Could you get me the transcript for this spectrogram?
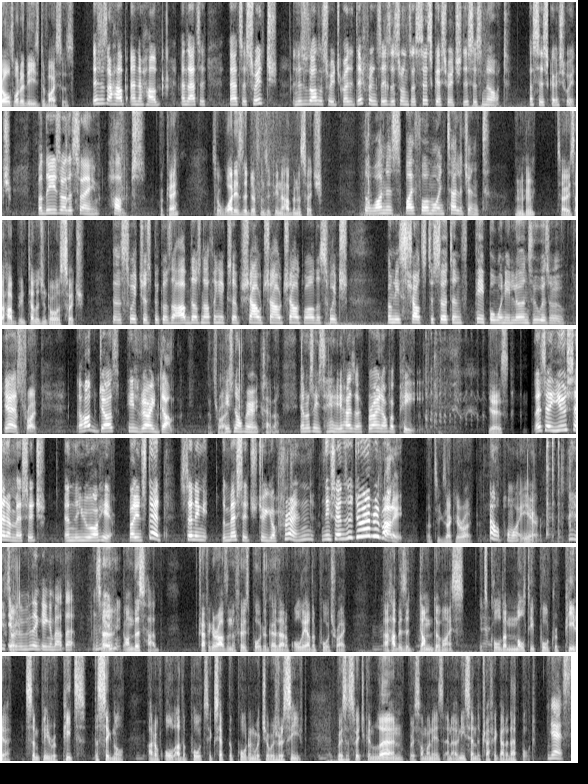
Girls, what are these devices? This is a hub and a hub, and that's a that's a switch, and this is also a switch. But the difference is this one's a Cisco switch. This is not a Cisco switch. But these are the same hubs. Okay. So what is the difference between a hub and a switch? The one is by far more intelligent. Mm-hmm. So is a hub intelligent or a switch? The switch is because the hub does nothing except shout, shout, shout, while the switch only shouts to certain people when he learns who is who. Yes, That's right. The hub just he's very dumb. That's right. He's not very clever. Know, he's, he has a brain of a pea. Yes. Let's say you send a message and you are here, but instead sending the message to your friend, and he sends it to everybody. That's exactly right. I'll pull my ear. if I'm thinking about that. So on this hub, traffic arrives in the first port, it goes out of all the other ports, right? A hub is a dumb device. It's called a multi-port repeater. It simply repeats the signal out of all other ports except the port on which it was received. Whereas a switch can learn where someone is and only send the traffic out of that port. Yes.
